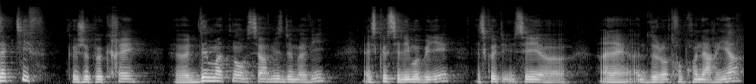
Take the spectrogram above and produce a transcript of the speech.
actifs que je peux créer euh, dès maintenant au service de ma vie? Est-ce que c'est l'immobilier? Est-ce que c'est euh, de l'entrepreneuriat?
